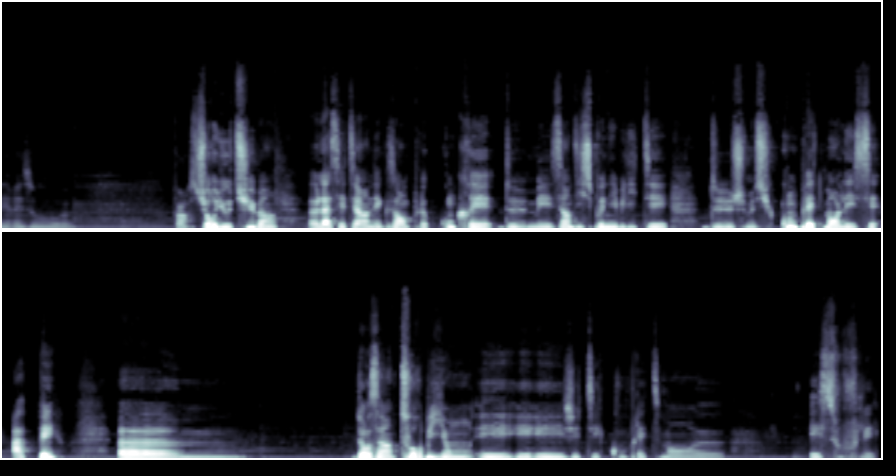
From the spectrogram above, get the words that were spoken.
les réseaux enfin sur YouTube. Hein. Euh, là, c'était un exemple concret de mes indisponibilités. De, je me suis complètement laissée happer euh, dans un tourbillon et, j'étais complètement euh, essoufflée.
